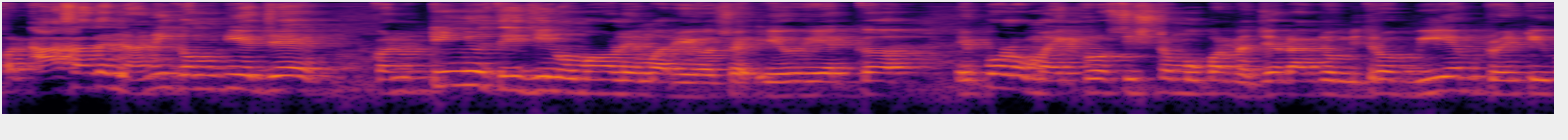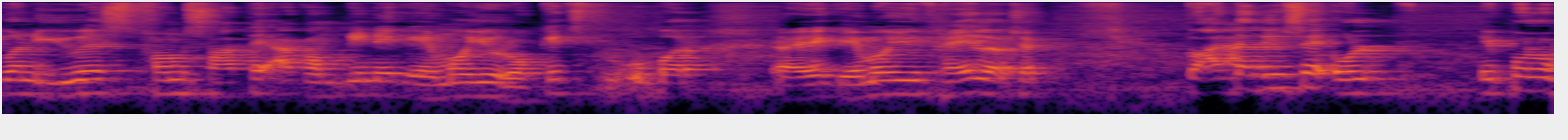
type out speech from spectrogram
પણ આ સાથે નાની કંપનીએ જે કન્ટિન્યુ તેજીનો માહોલ એમાં રહ્યો છે, એવી એક એપોલો માઇક્રો સિસ્ટમ ઉપર નજર રાખજો. મિત્રો BM twenty one US firm સાથે આ કંપનીને એક એમઓયુ રોકેટ ઉપર એક એમઓયુ થયેલો છે. તો આજના દિવસે ઓલ એપોલો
